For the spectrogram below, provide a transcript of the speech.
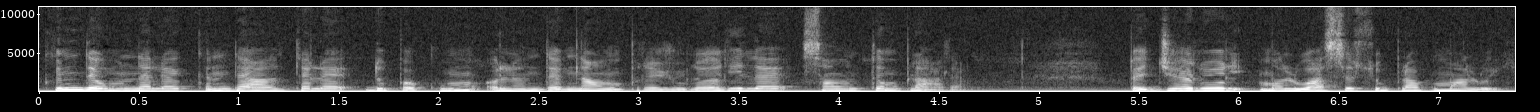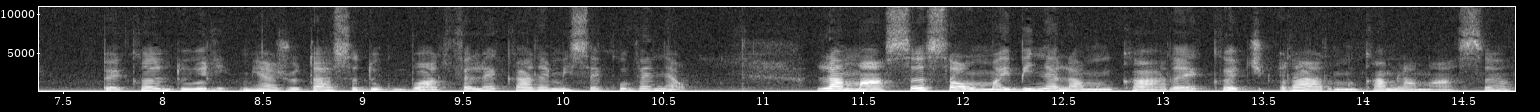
când de unele, când de altele, după cum îl îndemnau împrejurările sau întâmplarea. Pe geruri mă luase sub plapuma lui. Pe călduri mi-ajuta să duc boarfele care mi se cuveneau. La masă, sau mai bine la mâncare, căci rar mâncam la masă,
